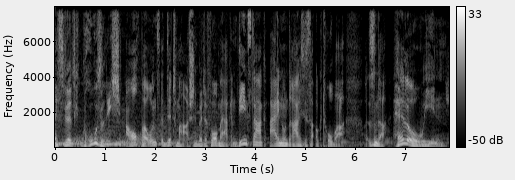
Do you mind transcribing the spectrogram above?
Es wird gruselig, auch bei uns in Dithmarschen, bitte vormerken. Dienstag, 31. Oktober. Was ist denn da? Halloween.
